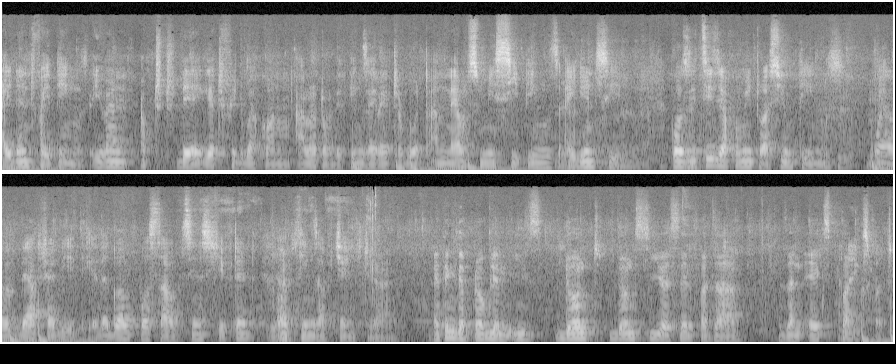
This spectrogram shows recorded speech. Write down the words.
identify things. Even up to today, I get feedback on a lot of the things I write about, and helps me see things I didn't see. Because it's easier for me to assume things. Well, they actually the goalposts have since shifted. All things have changed. Yeah. I think the problem is don't don't see yourself as a as an expert. An expert.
